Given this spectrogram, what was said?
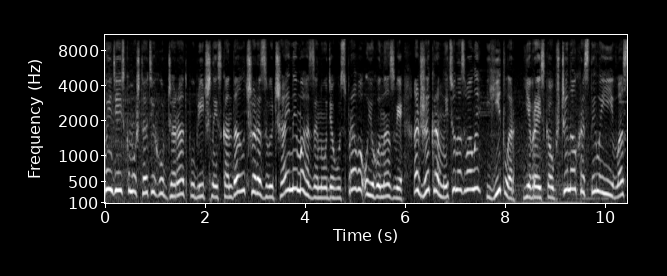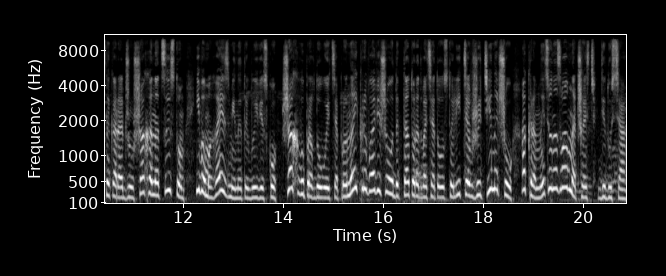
У індійському штаті Гуджарат публічний скандал через звичайний магазин одягу. Справа у його назві, адже крамницю назвали Гітлер. Єврейська община охрестила її власника Раджу Шаха нацистом і вимагає змінити вивіску. Шах виправдовується про найкривавішого диктатора ХХ століття в житті не чув, а крамницю назвав на честь дідуся.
